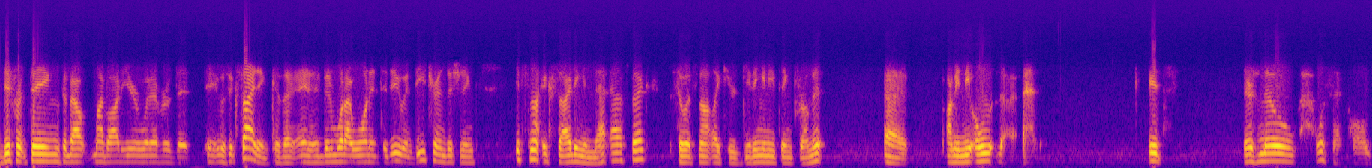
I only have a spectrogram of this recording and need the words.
different things about my body or whatever that it was exciting because it had been what I wanted to do. And detransitioning it's not exciting in that aspect. So it's not like you're getting anything from it. Uh, I mean, the only it's there's no what's that called?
